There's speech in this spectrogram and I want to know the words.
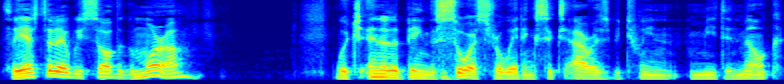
So yesterday we saw the Gemara, which ended up being the source for waiting six hours between meat and milk,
